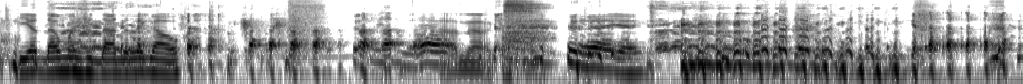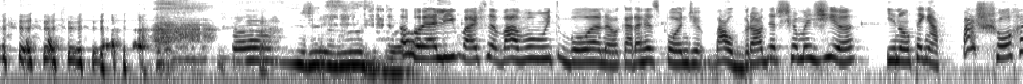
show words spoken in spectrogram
ia dar uma ajudada legal. Ah, não. Ai, ai. Ai, Jesus, mano. Então, ali embaixo você bava muito boa, né? O cara responde: ah, o brother chama Gian e não tem a pachorra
